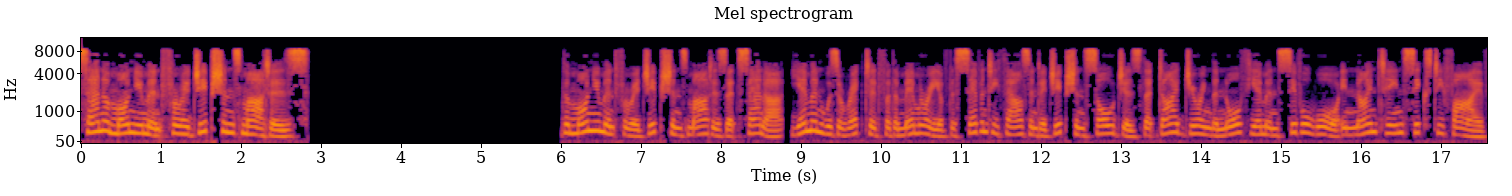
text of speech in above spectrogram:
Sana'a Monument for Egyptians martyrs. The monument for Egyptians martyrs at Sana'a, Yemen was erected for the memory of the 70,000 Egyptian soldiers that died during the North Yemen Civil War in 1965.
